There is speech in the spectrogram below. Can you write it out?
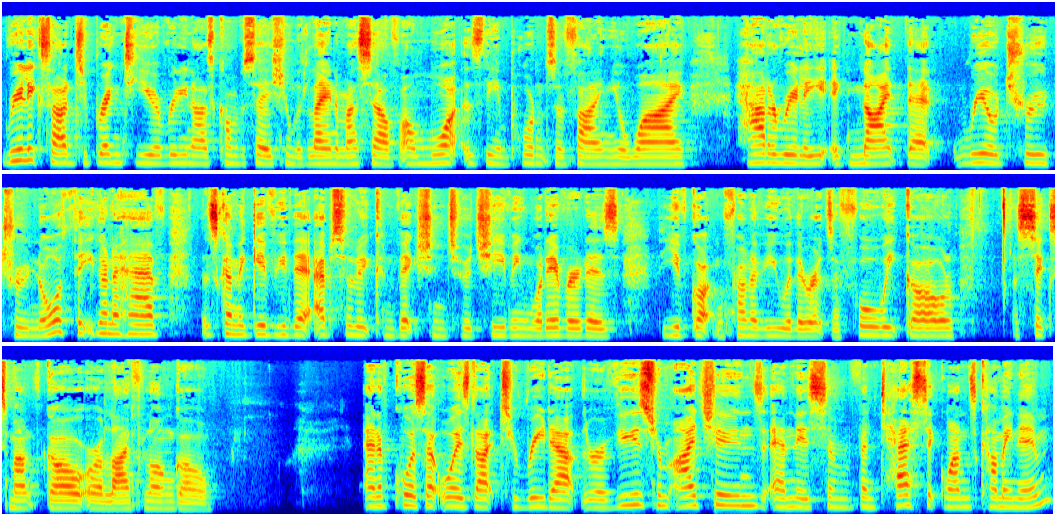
really excited to bring to you a really nice conversation with Layne and myself on what is the importance of finding your why, how to really ignite that real, true, true north that you're going to have that's going to give you that absolute conviction to achieving whatever it is that you've got in front of you, whether it's a four week goal, a six month goal, or a lifelong goal. And of course, I always like to read out the reviews from iTunes, and there's some fantastic ones coming in.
